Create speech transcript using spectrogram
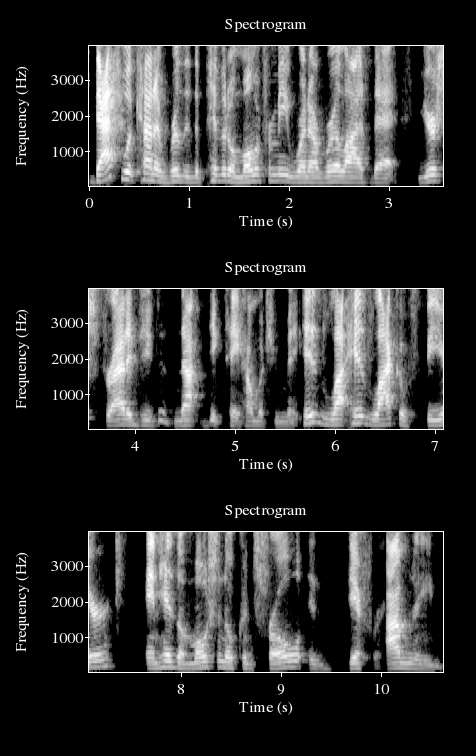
that's what kind of really the pivotal moment for me when I realized that your strategy does not dictate how much you make. His la- his lack of fear and his emotional control is different. I mean,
